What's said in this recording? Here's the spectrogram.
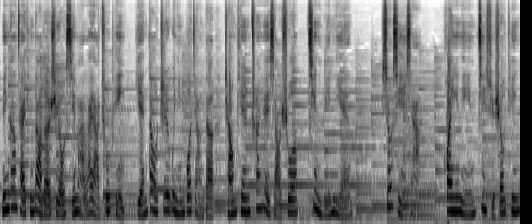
您刚才听到的是由喜马拉雅出品、严道之为您播讲的长篇穿越小说《庆余年》。休息一下，欢迎您继续收听。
